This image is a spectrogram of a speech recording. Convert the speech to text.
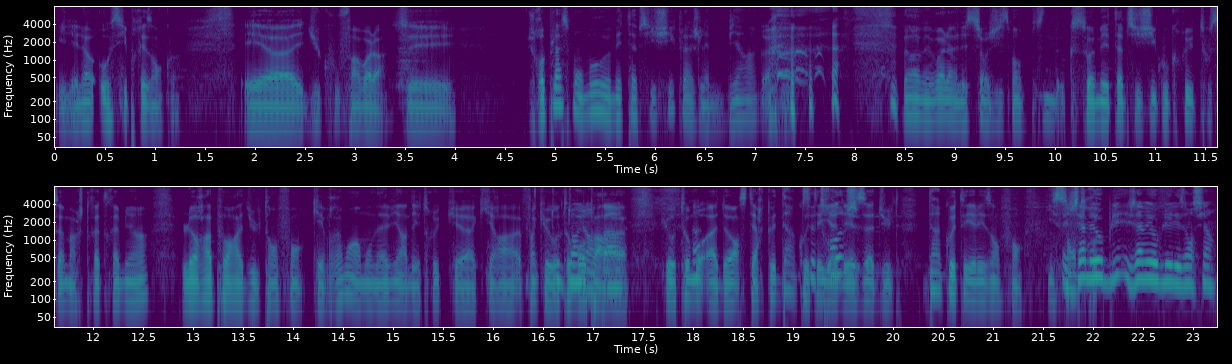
il est là aussi présent, quoi. Et, euh, et du coup, enfin voilà, c'est. Je replace mon mot euh, métapsychique là, je l'aime bien. non mais voilà, le surgissement, que ce soit métapsychique ou cru, tout ça marche très très bien. Le rapport adulte-enfant, qui est vraiment à mon avis un des trucs qu'Akira, enfin que Tout le temps, Otomo, par- euh, que Otomo adore. C'est-à-dire que d'un côté il y a des adultes, d'un côté il y a les enfants. Ils jamais, oublier, jamais oublier les anciens.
